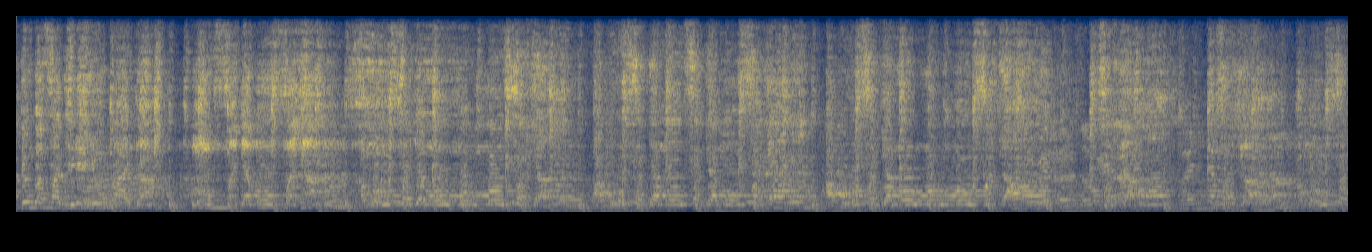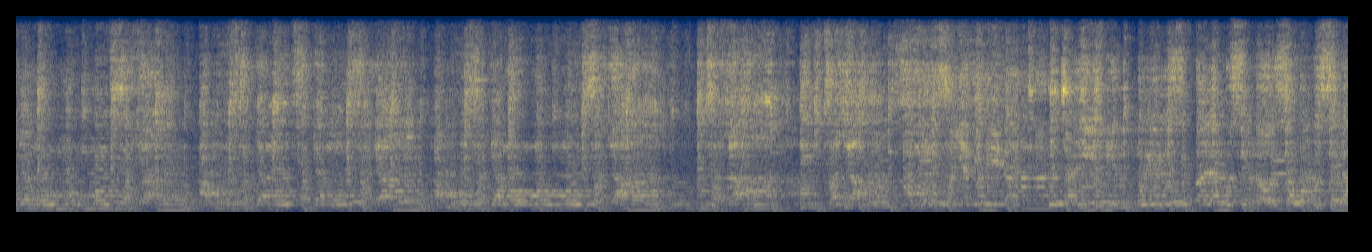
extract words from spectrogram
mabingwa family nyumbada mufaya mufaya mufaya mu mu mufaya mufaya mufaya mufaya mufaya mu mu mufaya faya faya mufaya mu mu mufaya mufaya mufaya mufaya mufaya mu mu mufaya faya faya mufaya bibirat chayini muri musibala kusinosa wabusera faya kitaba ubo usinaosawa kusera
